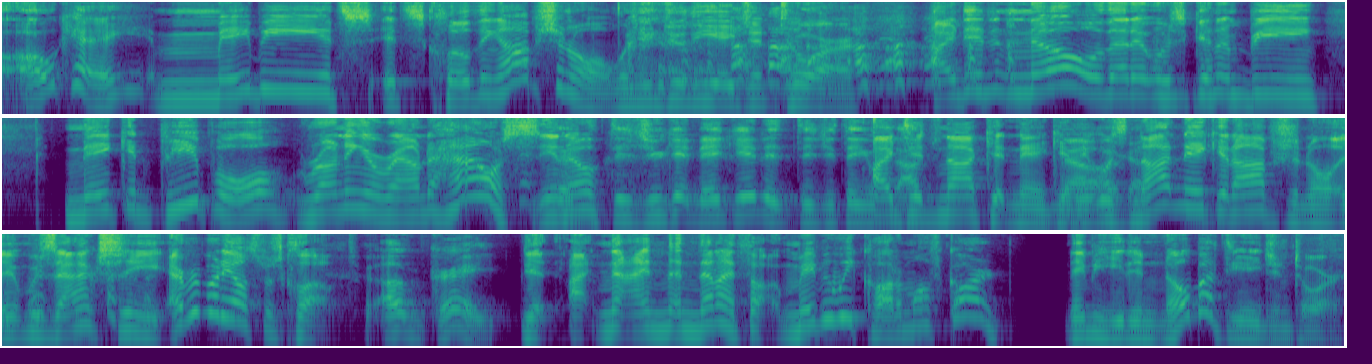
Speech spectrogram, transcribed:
okay, maybe it's it's clothing optional when you do the agent tour. I didn't know that it was going to be naked people running around a house. You know, Did you get naked? Did you think? I did not get naked. No? it was Okay. not naked optional. It was actually everybody else was clothed. Oh, great. Yeah, I, and, and then I thought maybe we caught him off guard. Maybe he didn't know about the agent tour.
